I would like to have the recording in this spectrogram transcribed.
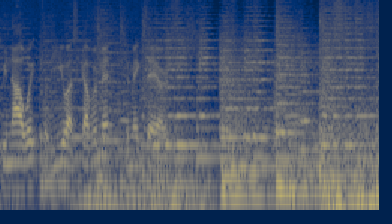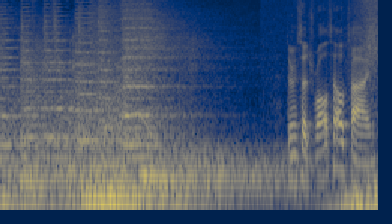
We now wait for the U.S. government to make theirs. During such volatile times,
